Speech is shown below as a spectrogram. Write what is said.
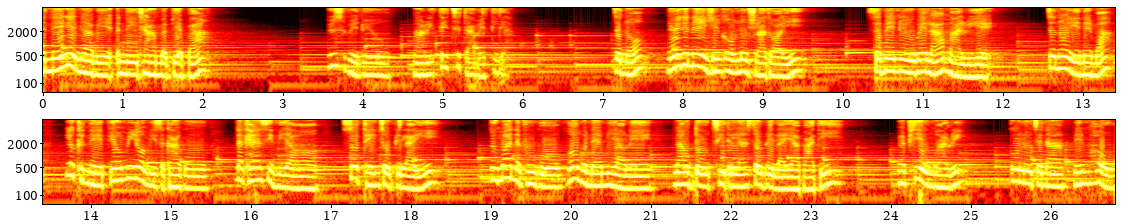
အနှဲငယ်များပင်အနေထားမပြတ်ပါယူစပင်တွေကိုမာရီသိချစ်တာပဲသိလားကျွန်တော်နှွေးကနေရင်ခုန်လှုပ်ရှားသွား၏ စပင်တွေကိုပဲလားမာရီရဲ့ကျွန်တော်ရင်ထဲမှာလှုပ်ခနဲ့ပြောမိတော့မိစကားကိုနှက်ခမ်းစီမရအောင်စွတ်ထိန်ချုပ်ပစ်လိုက်၏သူမနှစ်ဖူးကိုငုံမနှမ်းမိအောင်လဲနောက်တော့ခြေတလန်းဆုပ်ပစ်လိုက်ရပါသည်မဖြစ်ဘူးမာရီကိုလိုချင်တာမင်းမဟုတ်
